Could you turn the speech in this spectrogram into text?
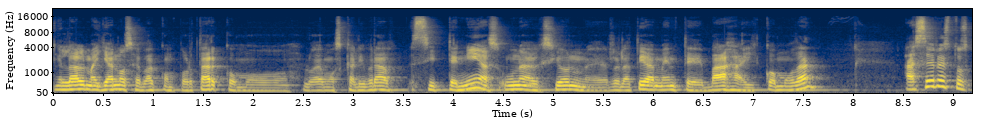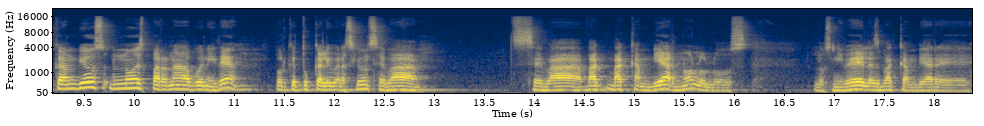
el alma ya no se va a comportar como lo hemos calibrado. Si tenías una acción eh, relativamente baja y cómoda, hacer estos cambios no es para nada buena idea, porque tu calibración se va se va, va, a cambiar, ¿no? Los, los niveles, va a cambiar, eh,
